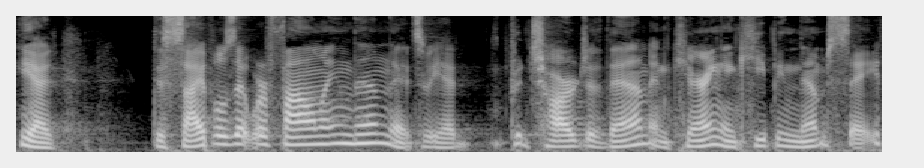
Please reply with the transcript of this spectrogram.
He had disciples that were following them, that, so he had charge of them and caring and keeping them safe.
